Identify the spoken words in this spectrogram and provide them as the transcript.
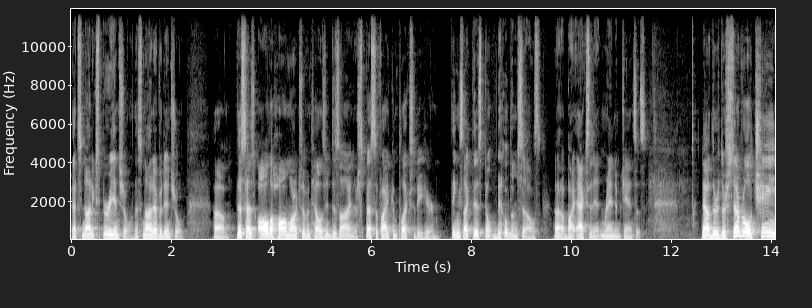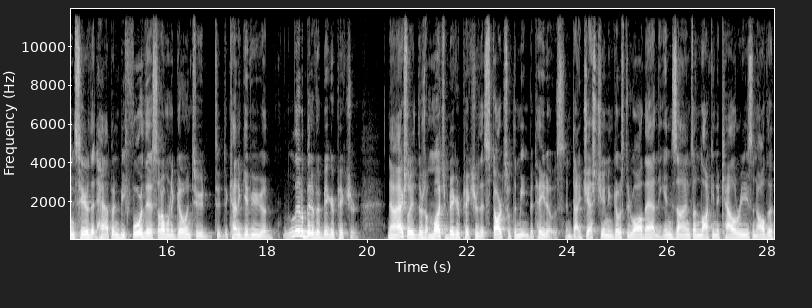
That's not experiential. That's not evidential. Um, this has all the hallmarks of intelligent design. There's specified complexity here. Things like this don't build themselves uh, by accident and random chances. Now, there, there's several chains here that happened before this that I want to go into to, to kind of give you a little bit of a bigger picture. Now, actually, there's a much bigger picture that starts with the meat and potatoes and digestion and goes through all that and the enzymes unlocking the calories and all the,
